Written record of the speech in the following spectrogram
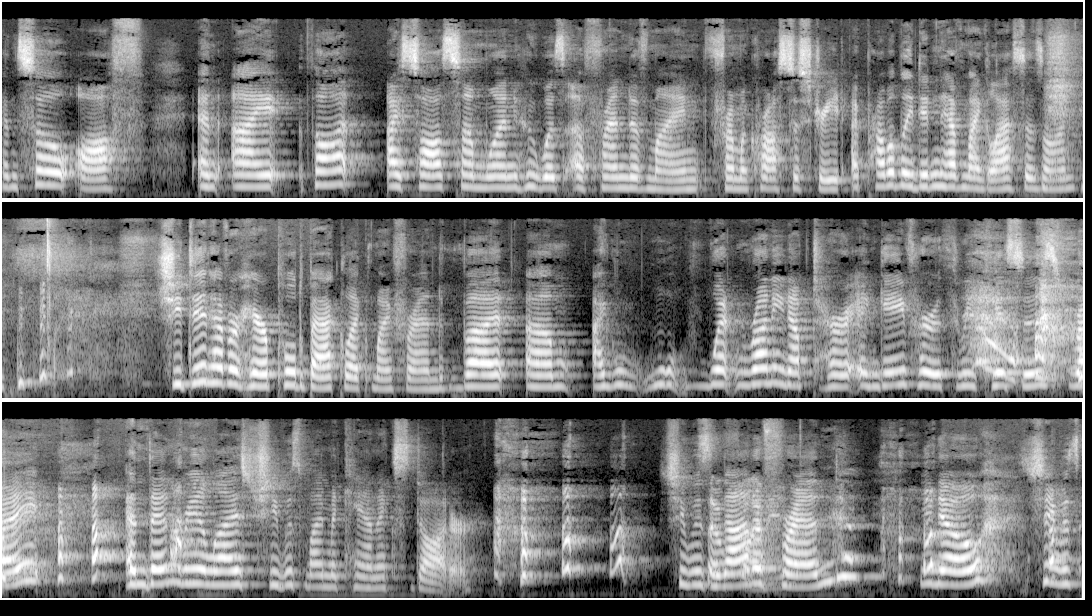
and so off. And I thought I saw someone who was a friend of mine from across the street. I probably didn't have my glasses on. She did have her hair pulled back like my friend, but um, I w- went running up to her and gave her three kisses, right? and then realized she was my mechanic's daughter. She was so not funny. a friend, you know. She was,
